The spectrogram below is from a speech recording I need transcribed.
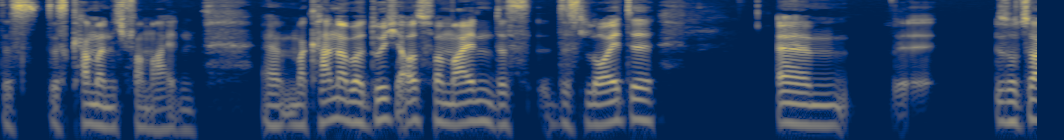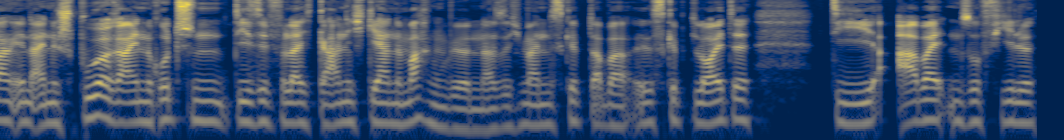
Das, das kann man nicht vermeiden. Äh, man kann aber durchaus vermeiden, dass, dass Leute ähm, äh, sozusagen in eine Spur reinrutschen, die sie vielleicht gar nicht gerne machen würden. Also ich meine, es gibt aber, es gibt Leute, die arbeiten so viel,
